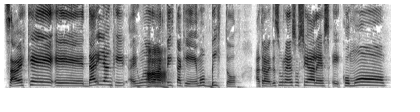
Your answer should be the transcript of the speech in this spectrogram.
sabes que eh, Daddy Yankee es uno de los Ah. artistas que hemos visto a través de sus redes sociales eh, cómo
